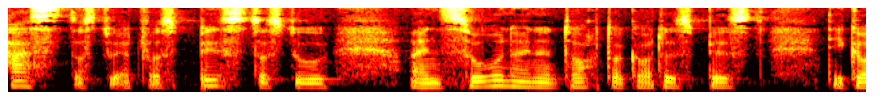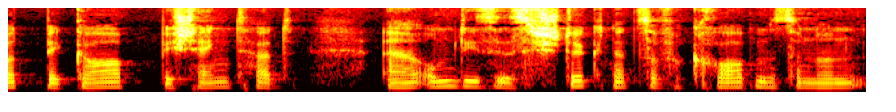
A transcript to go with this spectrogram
hast, dass du etwas bist, dass du ein Sohn, eine Tochter Gottes bist, die Gott begabt, beschenkt hat, äh, um dieses Stück nicht zu vergraben, sondern äh,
